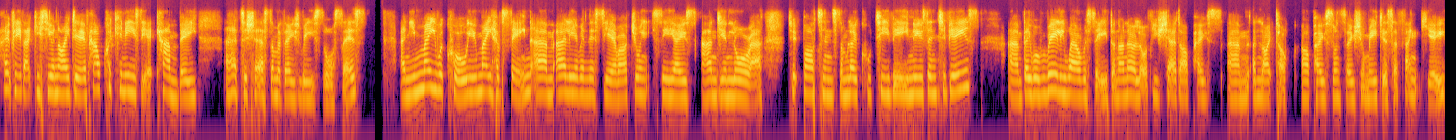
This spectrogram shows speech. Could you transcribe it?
Hopefully that gives you an idea of how quick and easy it can be uh, to share some of those resources. And you may recall, you may have seen um, earlier in this year, our joint CEOs, Andy and Laura, took part in some local TV news interviews. Um, they were really well received, and I know a lot of you shared our posts um, and liked our, our, posts on social media, so thank you.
